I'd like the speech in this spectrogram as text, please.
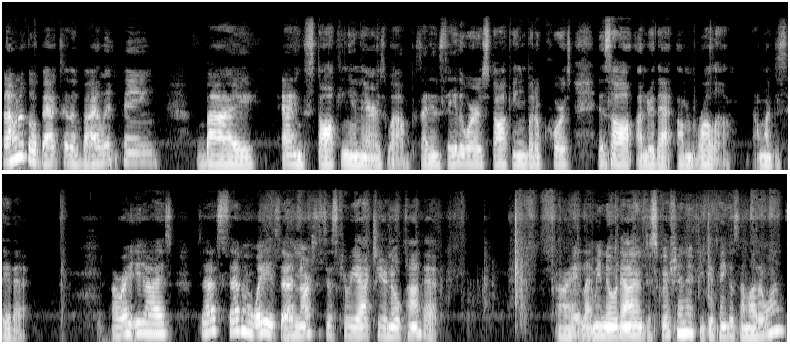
But I want to go back to the violent thing by adding stalking in there as well. Because I didn't say the word stalking, but of course, it's all under that umbrella. I wanted to say that. All right, you guys. So that's seven ways that a narcissist can react to your no contact. All right, let me know down in the description if you can think of some other ones.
